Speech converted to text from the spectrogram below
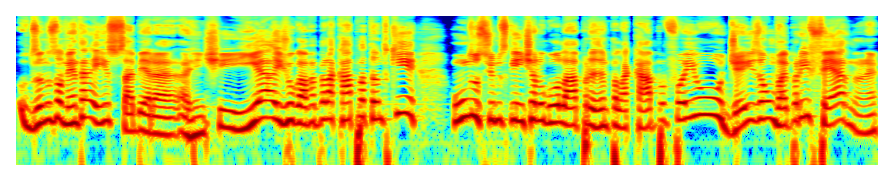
os anos 90 era isso, sabe? Era, a gente ia e julgava pela capa, tanto que um dos filmes que a gente alugou lá, por exemplo, pela capa, foi o Jason vai para o inferno, né?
